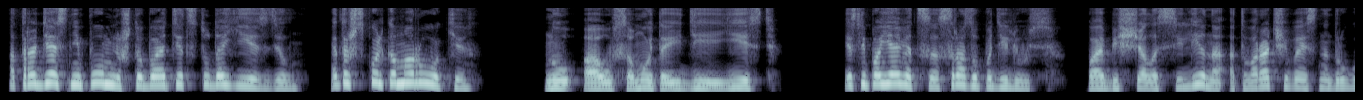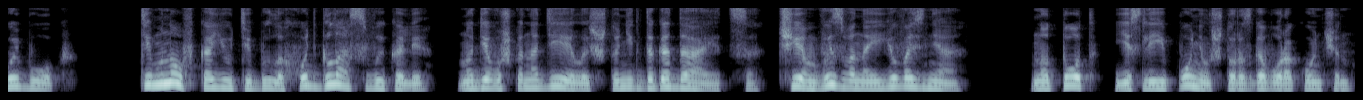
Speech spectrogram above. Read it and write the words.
Отродясь, не помню, чтобы отец туда ездил. Это ж сколько мороки. Ну, а у самой-то идеи есть. Если появятся, сразу поделюсь, пообещала Селена, отворачиваясь на другой бок. Темно в каюте было, хоть глаз выколи, но девушка надеялась, что Ник догадается, чем вызвана ее возня. Но тот, если и понял, что разговор окончен,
